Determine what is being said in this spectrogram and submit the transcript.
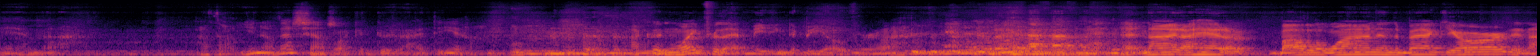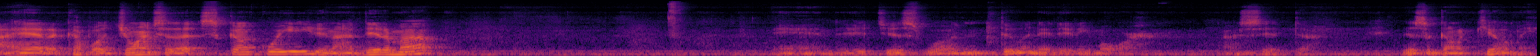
And uh, I thought, you know, that sounds like a good idea. I couldn't wait for that meeting to be over. that night, I had a bottle of wine in the backyard, and I had a couple of joints of that skunk weed, and I did them up. And it just wasn't doing it anymore. I said, uh, This is going to kill me.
